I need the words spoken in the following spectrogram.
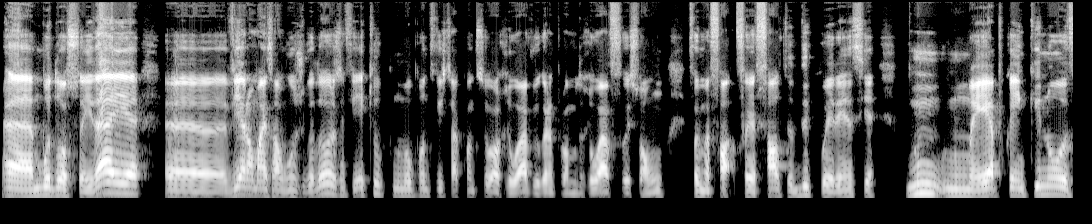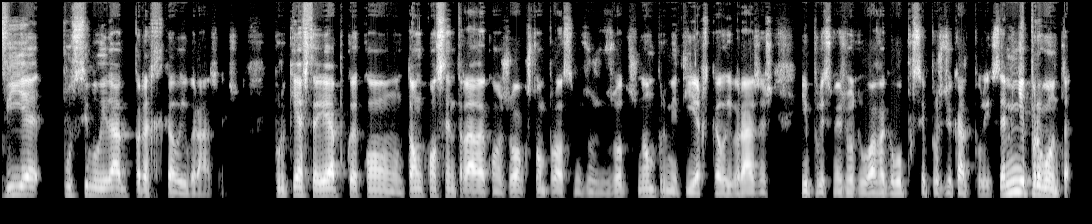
Uh, Mudou-se a ideia, uh, vieram mais alguns jogadores, enfim, aquilo que, no meu ponto de vista, aconteceu ao Rio Ave, o grande problema do Rio Ave foi só um, foi, uma foi a falta de coerência num, numa época em que não havia possibilidade para recalibragens porque esta época, com, tão concentrada com jogos tão próximos uns dos outros, não permitia recalibragens e por isso mesmo o Rio Ave acabou por ser prejudicado por isso. A minha pergunta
